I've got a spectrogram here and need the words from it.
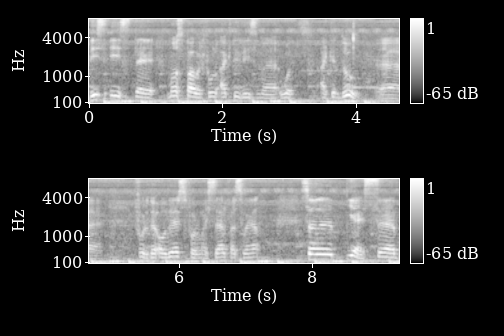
This is the most powerful activism. Uh, what I can do uh, for the others, for myself as well. So yes. Uh,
